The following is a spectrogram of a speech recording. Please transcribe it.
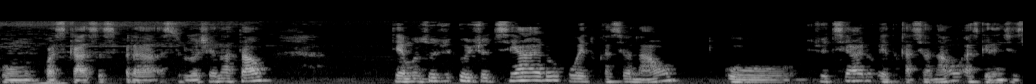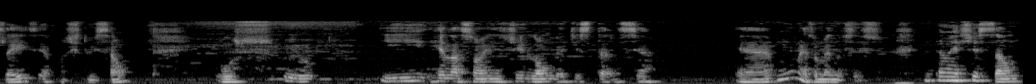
com, com as casas para astrologia natal, temos o, o judiciário, o educacional, o judiciário, educacional, as grandes leis e a Constituição, os, e relações de longa distância. É mais ou menos isso. Então, estes são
